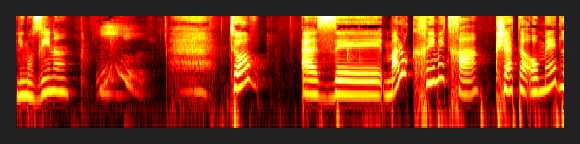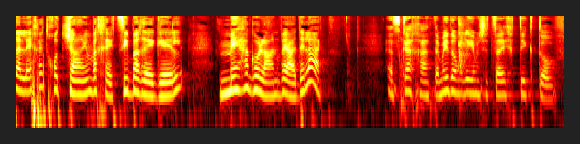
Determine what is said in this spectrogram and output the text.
לימוזינה. טוב, אז uh, מה לוקחים איתך כשאתה עומד ללכת חודשיים וחצי ברגל מהגולן ועד אילת? אז ככה, תמיד אומרים שצריך תיק טוב,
